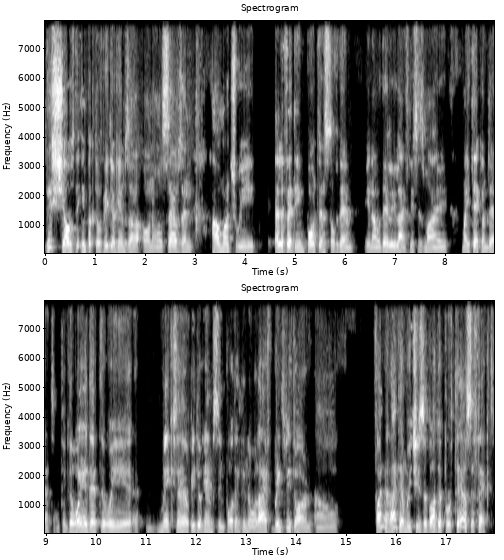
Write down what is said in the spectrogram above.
this shows the impact of video games on, on ourselves and how much we elevate the importance of them in our daily life. This is my my take on that. I think the way that we uh, make uh, video games important in our life brings me to our, our final item, which is about the Proteus effect.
